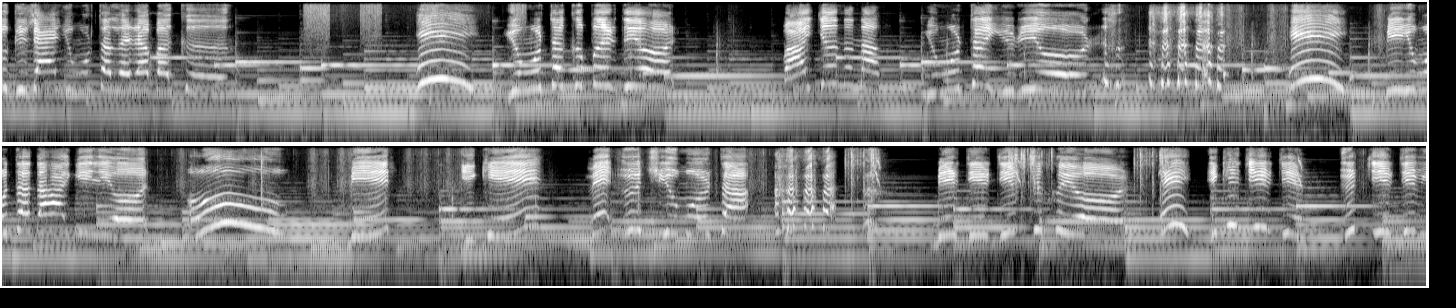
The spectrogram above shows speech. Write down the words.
Şu güzel yumurtalara bakın. Hey, yumurta kıpırdıyor. Vay canına, yumurta yürüyor. hey, bir yumurta daha geliyor. Oo, bir, iki ve üç yumurta. bir civciv çıkıyor. Hey, iki civciv. Üç civciv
